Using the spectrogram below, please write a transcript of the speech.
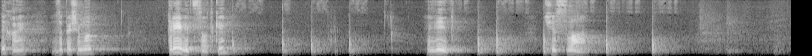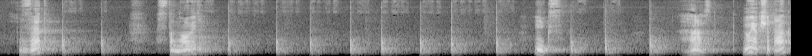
Нехай запишемо 3% від числа z становить x. Гаразд. Ну, якщо так,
